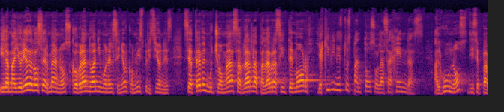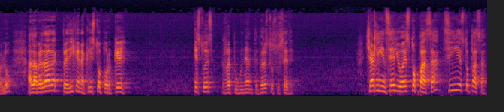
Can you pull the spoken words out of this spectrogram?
Y la mayoría de los hermanos, cobrando ánimo en el Señor con mis prisiones, se atreven mucho más a hablar la palabra sin temor. Y aquí viene esto espantoso, las agendas. Algunos, dice Pablo, a la verdad predican a Cristo por qué. Esto es repugnante, pero esto sucede. Charlie, ¿en serio esto pasa? Sí, esto pasa.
